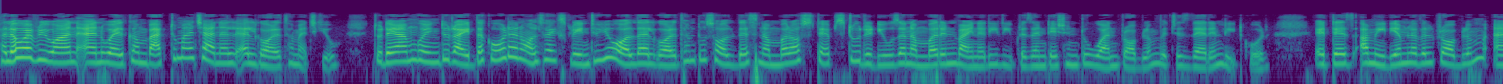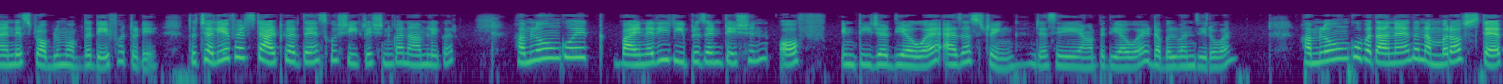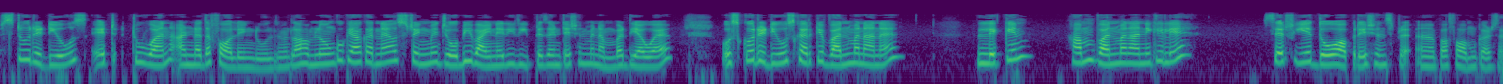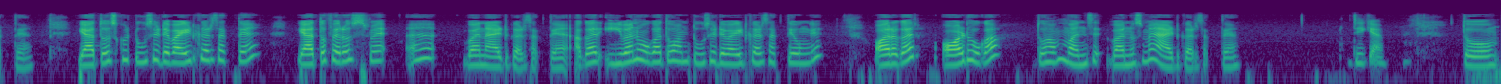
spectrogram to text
Hello everyone and welcome back to my channel Algorithm HQ. Today I'm going to write the code and also explain to you all the algorithm to solve this number of steps to reduce a number in binary representation to one problem which is there in LeetCode. It is a medium level problem and is problem of the day for today. तो चलिए फिर start करते हैं इसको श्री कृष्ण का नाम लेकर हम लोगों को एक बाइनरी रिप्रेजेंटेशन ऑफ़ इंटीजर दिया हुआ है एज अ स्ट्रिंग जैसे यहाँ पे दिया हुआ है डबल वन ज़ीरो वन हम लोगों को बताना है the number of steps to reduce it to one under the following rules मतलब हम लोगों को क्या करना है, उस स्ट्रिंग में जो भी बाइनरी रिप्रेजेंटेशन में नंबर दिया हुआ है, उसको रिड्यूस करके वन बनाना है। लेकिन हम वन बनाने के लिए सिर्फ़ ये दो ऑपरेशंस परफॉर्म कर सकते हैं। या तो उसको टू से डिवाइड कर सकते हैं, या तो फिर उसमें वन ऐड कर सकते हैं। अगर इवन होगा तो हम टू से डिवाइड कर सकते होंगे, और अगर ऑड होगा तो हम वन से वन उसमें ऐड कर सकते हैं। ठीक है? तो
